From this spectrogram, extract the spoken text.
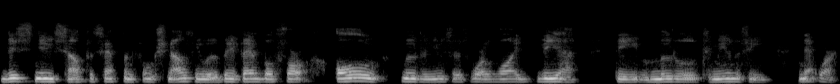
this new self-assessment functionality will be available for all Moodle users worldwide via the Moodle community network.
